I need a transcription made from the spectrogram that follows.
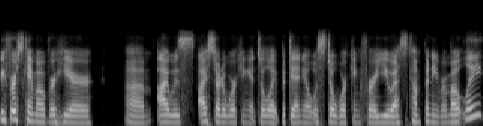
we first came over here, um, I was I started working at Deloitte, but Daniel was still working for a U.S. company remotely.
